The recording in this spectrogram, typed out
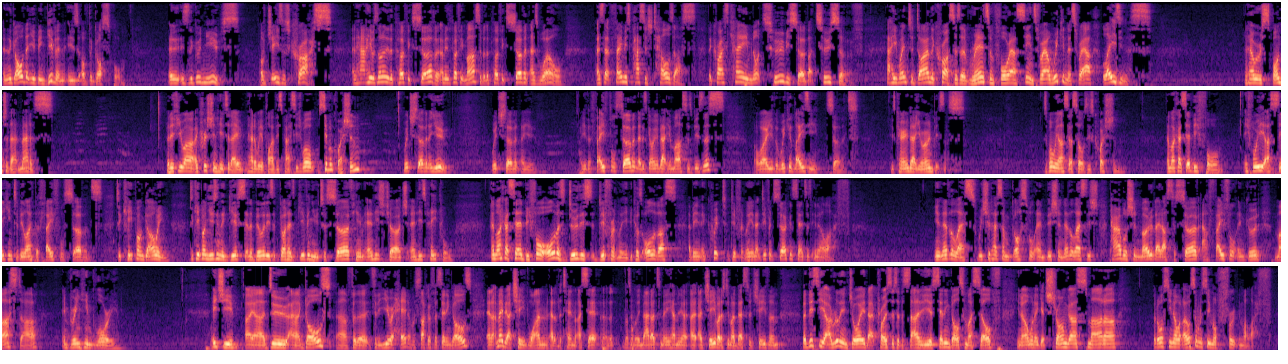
And the gold that you've been given is of the gospel. It is the good news of Jesus Christ and how he was not only the perfect servant, I mean, the perfect master, but the perfect servant as well. As that famous passage tells us, that Christ came not to be served, but to serve. How he went to die on the cross as a ransom for our sins, for our wickedness, for our laziness. And how we respond to that matters. But if you are a Christian here today, how do we apply this passage? Well, simple question Which servant are you? Which servant are you? Are you the faithful servant that is going about your master's business? Or are you the wicked, lazy servant who's caring about your own business? It's when we ask ourselves this question. And like I said before, if we are seeking to be like the faithful servants, to keep on going, to keep on using the gifts and abilities that God has given you to serve Him and His church and His people. And like I said before, all of us do this differently because all of us have been equipped differently and at different circumstances in our life. Nevertheless, we should have some gospel ambition. Nevertheless, this parable should motivate us to serve our faithful and good master and bring him glory. Each year, I uh, do uh, goals uh, for the for the year ahead. I'm a sucker for setting goals, and maybe I achieve one out of the ten I set. Uh, it doesn't really matter to me how many I achieve. I just do my best to achieve them. But this year, I really enjoyed that process at the start of the year, setting goals for myself. You know, I want to get stronger, smarter, but also, you know what? I also want to see more fruit in my life.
